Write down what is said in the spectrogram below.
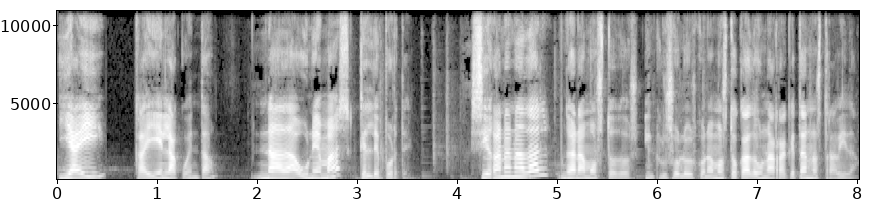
Y ahí caí en la cuenta. Nada une más que el deporte. Si gana Nadal, ganamos todos, incluso los que no hemos tocado una raqueta en nuestra vida.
